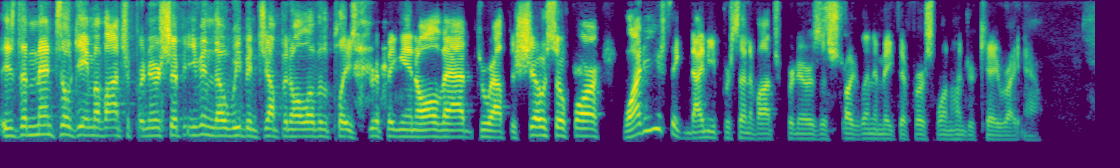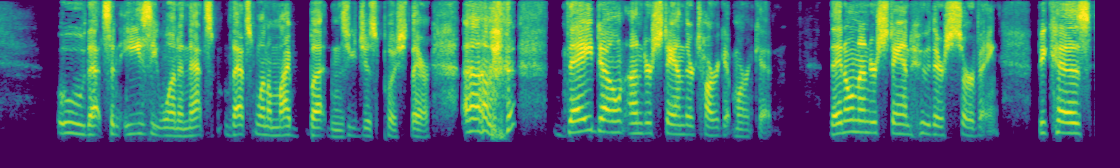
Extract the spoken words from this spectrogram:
is the mental game of entrepreneurship. Even though we've been jumping all over the place, dripping in all that throughout the show so far, why do you think 90% of entrepreneurs are struggling to make their first 100K right now? Ooh, that's an easy one, and that's that's one of my buttons you just pushed there. Um, they don't understand their target market. They don't understand who they're serving because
